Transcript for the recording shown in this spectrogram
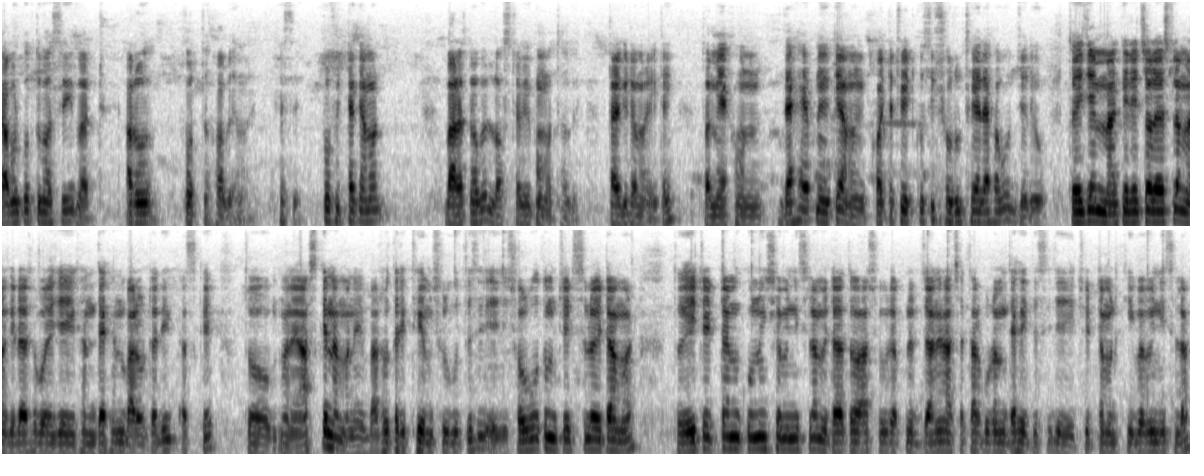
কাভার করতে পারছি বাট আরও করতে হবে আমার, ঠিক আছে? প্রফিটটাকে আমার বাড়াতে হবে লসটাকে কমাতে হবে। টার্গেট আমার এটাই। তো আমি এখন দেখাই আপনাদেরকে আমি কয়টা ট্রেড করছি শুরু থেকে দেখাবো, যদিও। তো এই যে আমি মার্কেটে চলে আসলাম মার্কেটে আসার পর এই যে এখানে দেখেন বারো তারিখ আজকে। তো মানে আজকে না মানে বারো তারিখ থেকে আমি শুরু করতেছি। এই যে সর্বপ্রথম ট্রেড ছিল এটা আমার। তো এই ট্রেডটা আমি কোন হিসাবে নিয়েছিলাম, এটা তো আশা করি আপনার জানেন। আচ্ছা তারপর আমি দেখাইতেছি যে এই ট্রেডটা আমার কীভাবে নিয়েছিলাম।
